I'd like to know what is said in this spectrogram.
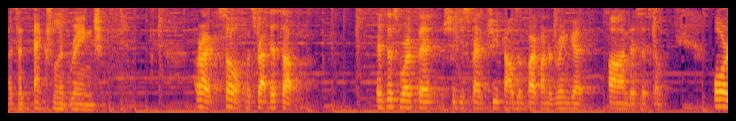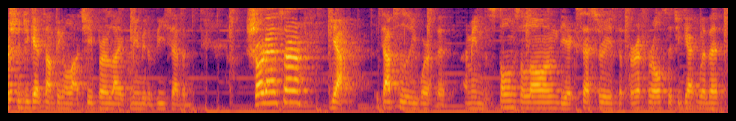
That's an excellent range. All right, so let's wrap this up. Is this worth it? Should you spend 3,500 ringgit on this system? Or should you get something a lot cheaper like maybe the V7? Short answer, yeah, it's absolutely worth it. I mean, the stones alone, the accessories, the peripherals that you get with it,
